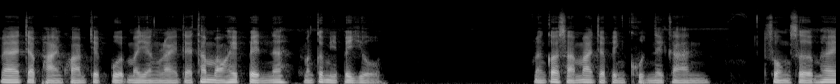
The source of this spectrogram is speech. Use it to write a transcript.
แม้จะผ่านความเจ็บปวดมาอย่างไร แต่ถ้ามองให้เป็นนะมันก็มีประโยชน์ มันก็สามารถจะเป็นคุณในการส่งเสริมให้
